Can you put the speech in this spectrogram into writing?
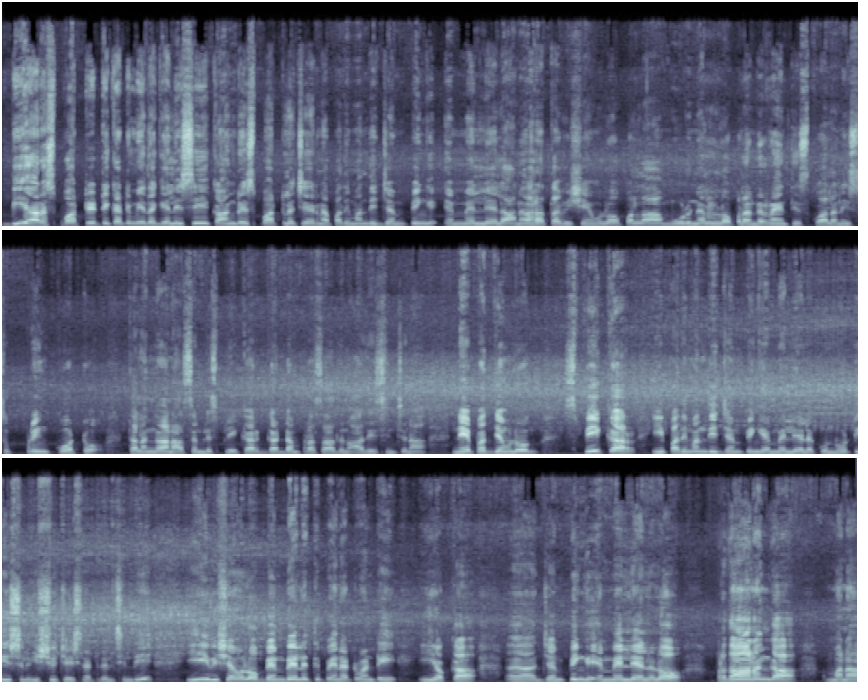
BRS party ticket మీద గెలిచి కాంగ్రెస్ పార్టీలో చేరిన పది మంది జంపింగ్ ఎమ్మెల్యేల అనర్హత విషయం లోపల మూడు నెలల లోపల నిర్ణయం తీసుకోవాలని సుప్రీంకోర్టు తెలంగాణ అసెంబ్లీ స్పీకర్ గడ్డం ప్రసాద్ను ఆదేశించిన నేపథ్యంలో స్పీకర్ ఈ పది మంది జంపింగ్ ఎమ్మెల్యేలకు నోటీసులు ఇష్యూ చేసినట్టు తెలిసింది. ఈ విషయంలో బెంబేలెత్తిపోయినటువంటి ఈ యొక్క జంపింగ్ ఎమ్మెల్యేలలో ప్రధానంగా మన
